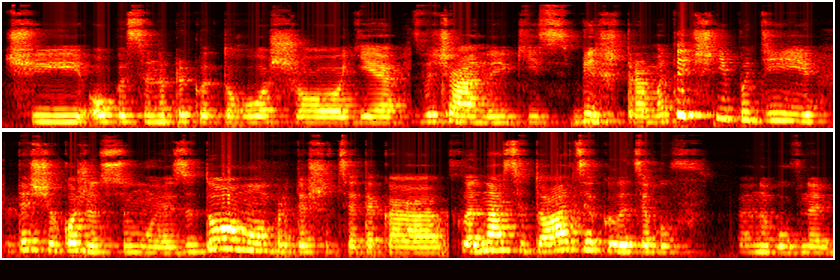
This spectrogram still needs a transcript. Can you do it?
чи описи, наприклад, того, що є звичайно якісь більш травматичні події, про те, що кожен сумує за домом, про те, що це така складна ситуація, коли це був. Певно, був най-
